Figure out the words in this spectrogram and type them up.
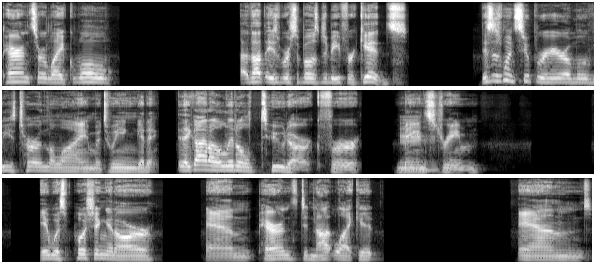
parents are like, well, I thought these were supposed to be for kids. This is when superhero movies turn the line between getting they got a little too dark for Hmm. mainstream. It was pushing an R, and parents did not like it, and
